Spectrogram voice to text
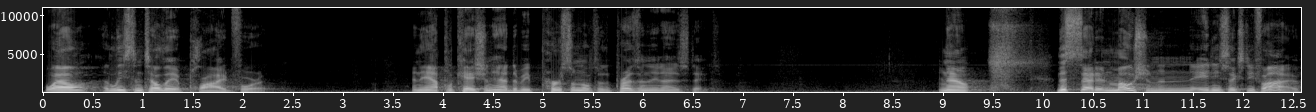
Well, at least until they applied for it. And the application had to be personal to the President of the United States. Now, this set in motion in 1865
